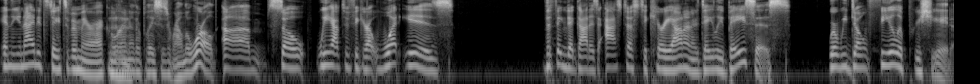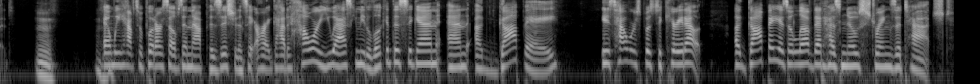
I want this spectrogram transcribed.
in the united states of america or in other places around the world um, so we have to figure out what is the thing that god has asked us to carry out on a daily basis where we don't feel appreciated and we have to put ourselves in that position and say all right god how are you asking me to look at this again and agape is how we're supposed to carry it out. Agape is a love that has no strings attached.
